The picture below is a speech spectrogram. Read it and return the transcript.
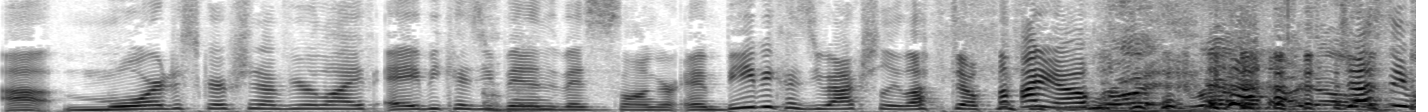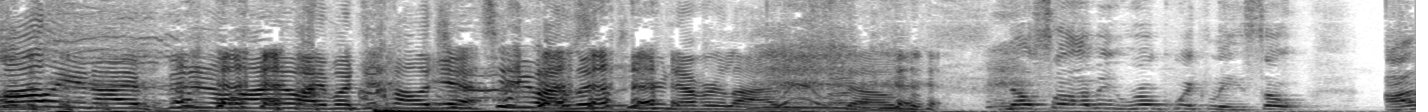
uh, more description of your life. A, because you've been in the business longer, and B, because you actually left Ohio. right, right. I know. Jesse, Molly, and I have been in Ohio. I went to college here too. I lived here, never left. So No, so I mean, real quickly, so I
